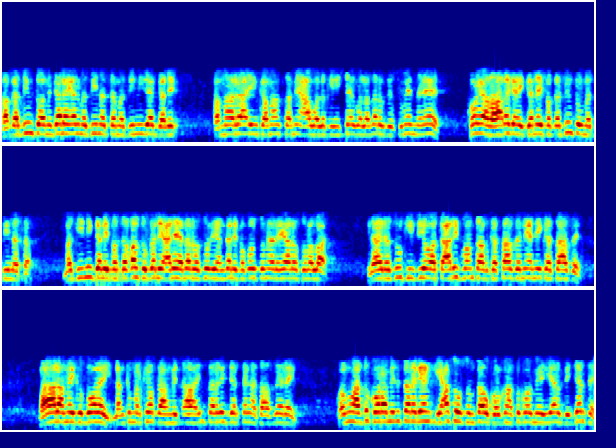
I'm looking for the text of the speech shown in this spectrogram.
fakadimtu an galay almadinata madinida gali fama ra'yin kaman samica walakin sheeg ladaragti sumidna e koy ad haragay galay fakadimtu lmadinata madini gali fadakaltu gali aleyh ala rasul an gali fakultu mer ya rasuul allah ilahay rasuulkiisiy a tacrifu anta ad kasaase ni ani kasaase qaala may kagolay lanka marka kaan mid ah isaragi jarten asaas leeray kolka hadi kora mid isaragen iasusunta kolka hadi kor myardi jarte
